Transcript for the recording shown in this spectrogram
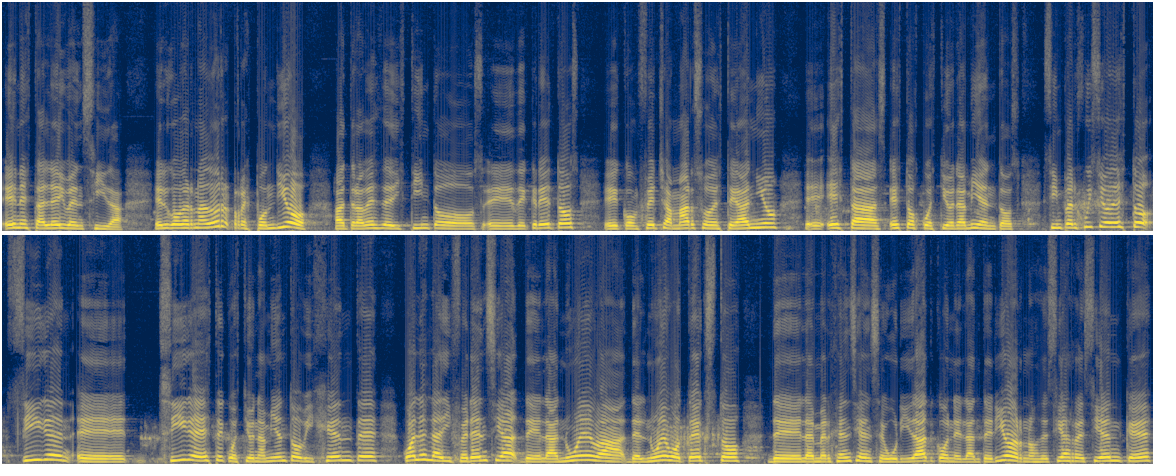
en esta ley vencida. El gobernador respondió a través de distintos eh, decretos eh, con fecha marzo de este año estos cuestionamientos. Sin perjuicio de esto, siguen, ¿sigue este cuestionamiento vigente? ¿Cuál es la diferencia de la nueva, del nuevo texto de la emergencia en seguridad con el anterior. Nos decías recién que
